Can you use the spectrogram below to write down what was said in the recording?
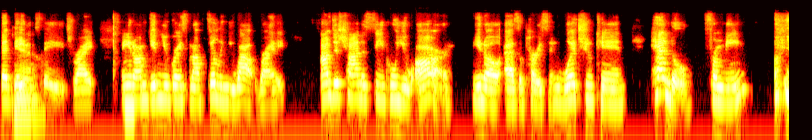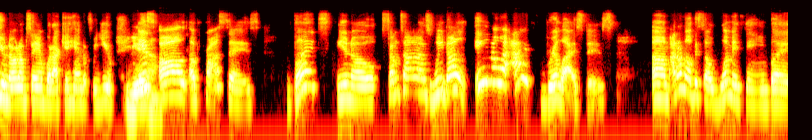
that dating yeah. stage, right? And you know, I'm giving you grace, but I'm filling you out, right? I'm just trying to see who you are you know, as a person, what you can handle from me. You know what I'm saying? What I can handle for you. Yeah. It's all a process. But, you know, sometimes we don't. You know what? I realized this. Um, I don't know if it's a woman thing, but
